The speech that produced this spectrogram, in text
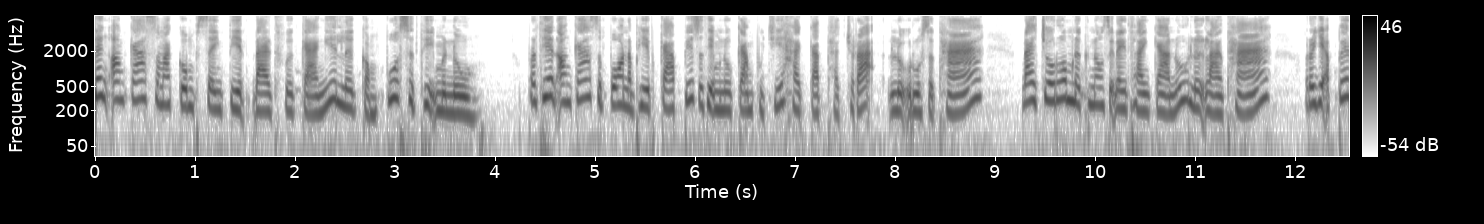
និងអង្គការសមាគមផ្សេងទៀតដែលធ្វើការងារលើកកម្ពស់សិទ្ធិមនុស្សប្រធានអង្គការសម្ព័ន្ធភាពការពារសិទ្ធិមនុស្សកម្ពុជាហៅកាត់ថាច្រាក់លោករស់សថា ដែលចូលរួមនៅក្នុងសេចក្តីថ្លែងការណ៍នោះលើកឡើងថារយៈពេល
